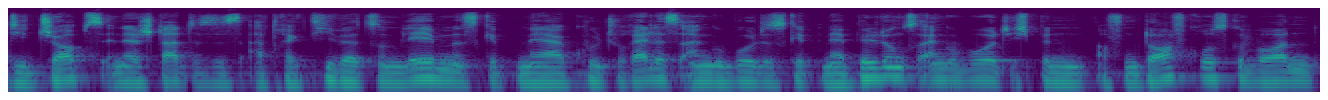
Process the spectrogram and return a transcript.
die Jobs in der Stadt. Es ist attraktiver zum Leben, es gibt mehr kulturelles Angebot, es gibt mehr Bildungsangebot. Ich bin auf dem Dorf groß geworden.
